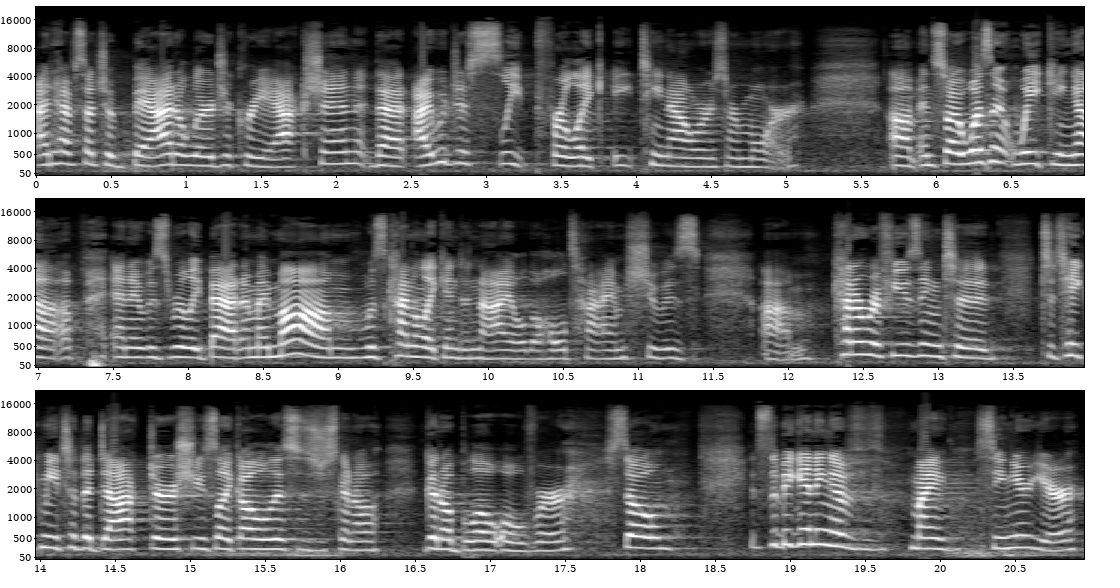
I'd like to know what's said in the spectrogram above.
I'd have such a bad allergic reaction that I would just sleep for like 18 hours or more. Um, and so I wasn't waking up, and it was really bad. And my mom was kind of like in denial the whole time. She was um, kind of refusing to, to take me to the doctor. She's like, oh, this is just gonna, gonna blow over. So it's the beginning of my senior year,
